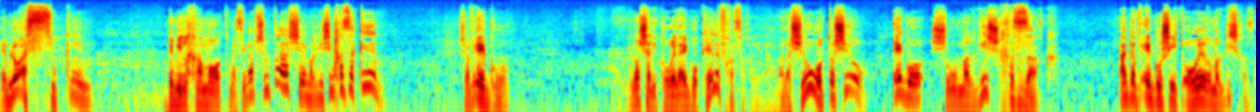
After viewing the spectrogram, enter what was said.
הם לא עסוקים במלחמות, מהסיבה פשוטה שהם מרגישים חזקים. עכשיו, אגו, לא שאני קורא לאגו כלב חס וחלילה, אבל השיעור הוא אותו שיעור. אגו שהוא מרגיש חזק. אגב, אגו שהתעורר מרגיש חזק.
